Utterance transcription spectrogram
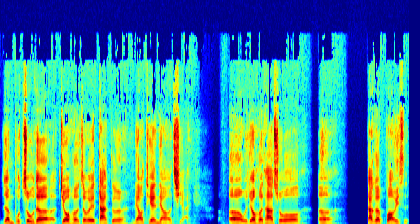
忍不住的就和这位大哥聊天聊了起来。呃，我就和他说：“呃，大哥，不好意思。”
